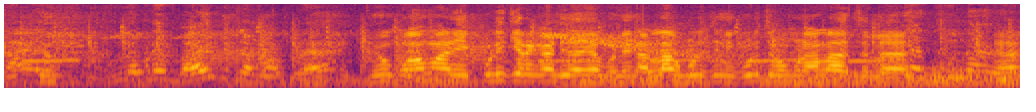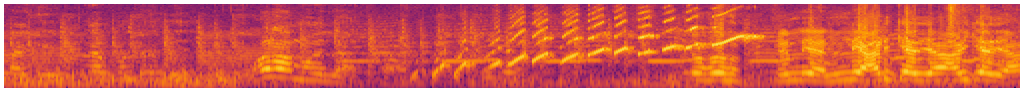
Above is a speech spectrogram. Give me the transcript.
நான் உள்ள அப்படியே பயந்துட்டேன் மாப்ள. ஐயோ மாமா நீ குளிக்கிற காண்டி தான் பண்ணி. நல்லா குளிச்சு நீ குளிச்சு ரொம்ப நாளா ஆச்சுல. பண்றது? போடா முதல்ல. இல்லையா இல்லையா அடிக்காதியா அடிக்காதியா.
